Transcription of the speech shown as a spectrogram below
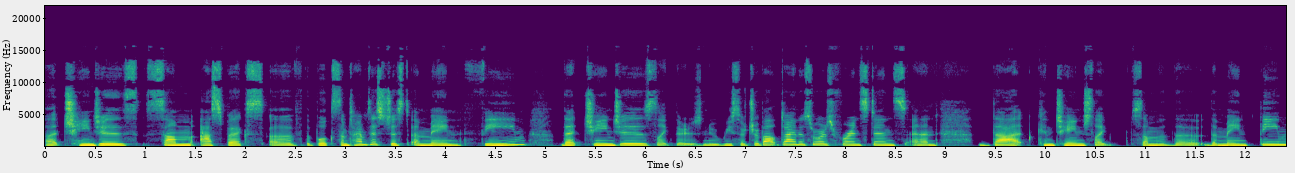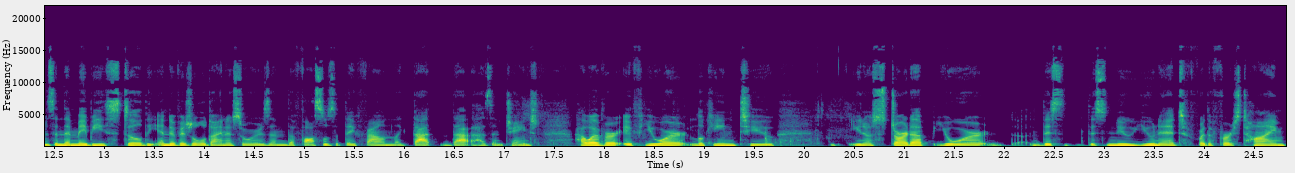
uh, changes some aspects of the book. Sometimes it's just a main theme that changes. Like there's new research about dinosaurs, for instance, and that can change like some of the the main themes, and then maybe still the individual dinosaurs and the fossils that they found. Like that that hasn't changed. However, if you are looking to you know start up your this this new unit for the first time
